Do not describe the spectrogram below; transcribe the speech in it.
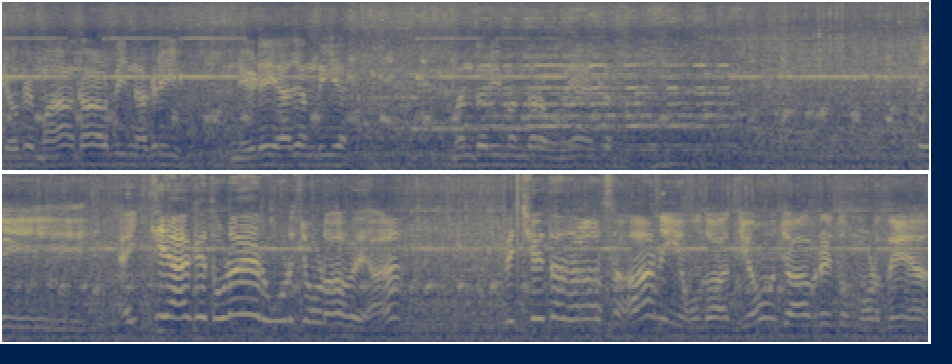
ਕਿਉਂਕਿ ਮਹਾਕਾਲ ਵੀ ਨਗਰੀ ਨੇੜੇ ਆ ਜਾਂਦੀ ਹੈ। ਮੰਦਿਰ ਹੀ ਮੰਦਿਰ ਆਉਂਦੇ ਆ ਇੱਧਰ। ਤੇ ਇੱਥੇ ਆ ਕੇ ਥੋੜਾ ਜਿਹਾ ਰੋਡ ਚੌੜਾ ਹੋਇਆ। ਪਿੱਛੇ ਤਾਂ ਸਾਲਾ ਸਾਹ ਨਹੀਂ ਆਉਂਦਾ, ਜਿਉਂ ਜਾਵਰੇ ਤੋਂ ਮੁੜਦੇ ਆ।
